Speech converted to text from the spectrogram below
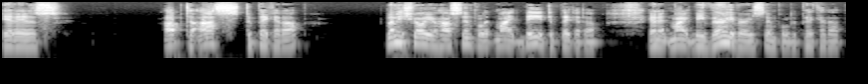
It is up to us to pick it up. Let me show you how simple it might be to pick it up. And it might be very, very simple to pick it up.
